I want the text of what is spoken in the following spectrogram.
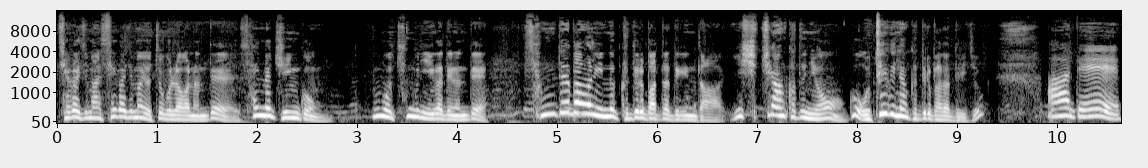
제가 지금 한 세 가지만 여쭤보려고 하는데 삶의 주인공 뭐 충분히 이해가 되는데 상대방을 있는 그대로 받아들인다. 이게 쉽지가 않거든요. 그 어떻게 그냥 그대로 받아들이죠? 아, 네.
